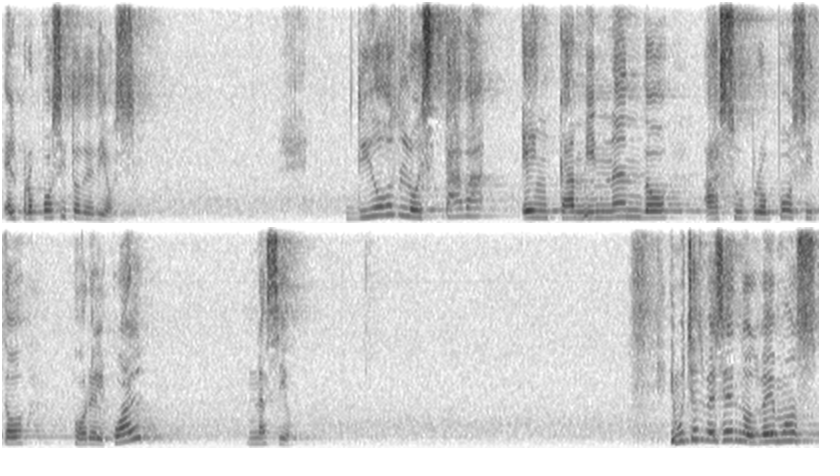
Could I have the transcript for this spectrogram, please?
el propósito de Dios? Dios lo estaba encaminando a su propósito por el cual nació. Y muchas veces nos vemos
